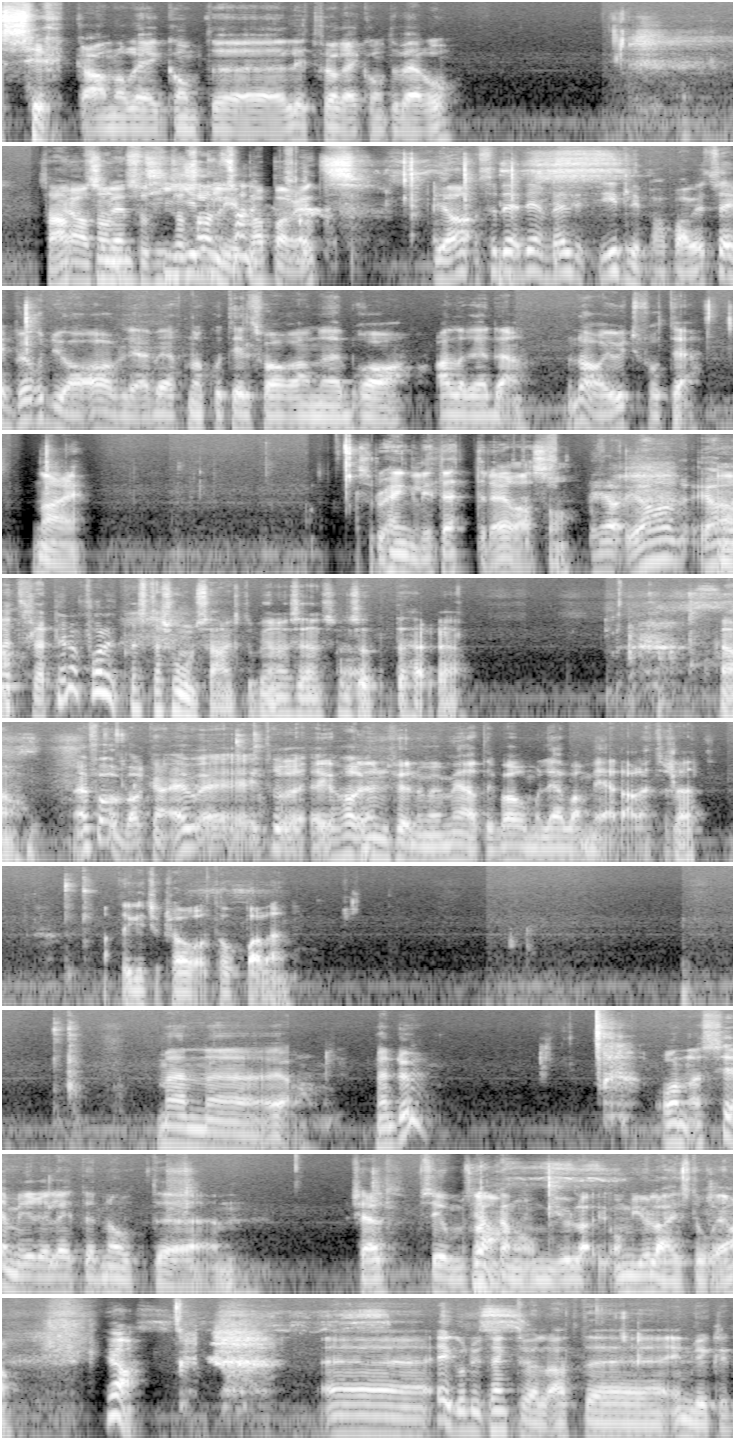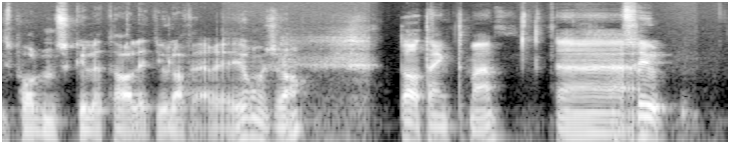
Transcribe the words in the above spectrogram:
cirka når jeg kom til Litt før jeg kom til Vero. Sant? Ja, så det er en Sånn- så- tidlig sånn- pappavits. Ja, så det, det er en veldig tidlig pappavits. Så jeg burde jo ha avlevert noe tilsvarende bra allerede. Men det har jeg jo ikke fått til. Nei. Så du henger litt etter der, altså. Ja, jeg har rett og slett Begynner å få litt prestasjonsangst. Du begynner å synes at dette her er Ja. Jeg får bare jeg, jeg, tror jeg har innfunnet meg med at jeg bare må leve med det, rett og slett. At jeg ikke klarer å toppe den. Men eh, ja. Men du On a semi-related note, uh, Kjell, siden vi snakker Ja. om, jula, om julehistorier. Ja. Eh, jeg og du tenkte vel at eh, Innviklingspodden skulle ta litt juleferie, gjorde vi ikke det? Det tenkte vi. Eh, Så,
